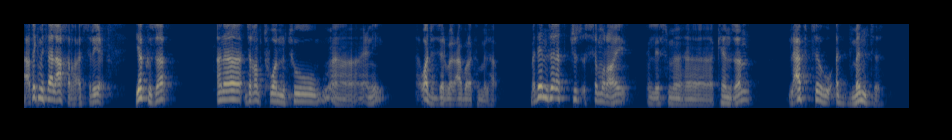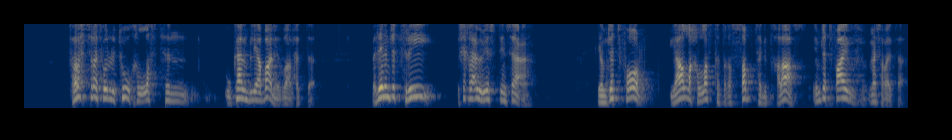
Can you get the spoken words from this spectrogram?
أعطيك مثال آخر على السريع. ياكوزا أنا جربت 1 و 2 ما يعني واجد أجرب ألعاب ولا أكملها. بعدين نزلت جزء الساموراي اللي اسمه Kenzan. لعبته وأدمنته. فرحت شريت 1 2 خلصتهن وكان بالياباني الظاهر حتى. بعدين يوم جت 3 يا شيخ لعبة 160 ساعة. يوم جت 4 يا الله خلصتها تغصبتها قلت خلاص. يوم جت 5 ما شريتها.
